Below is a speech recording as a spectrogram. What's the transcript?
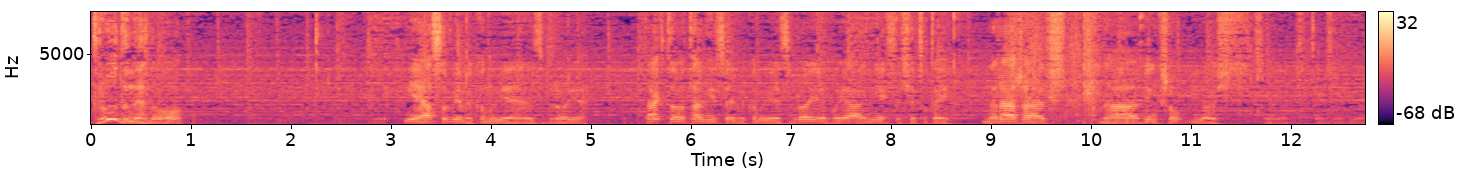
trudne, no. Nie, ja sobie wykonuję zbroję. Tak, to totalnie sobie wykonuję zbroję, bo ja nie chcę się tutaj narażać na większą ilość. Co ja tutaj zrobiłem?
